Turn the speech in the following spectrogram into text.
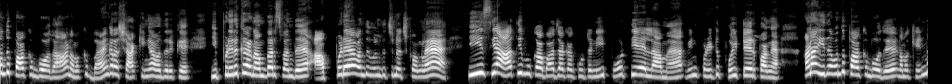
வந்து பார்க்கும்போதுதான் நமக்கு பயங்கர ஷாக்கிங்காக வந்து இருக்கு இப்படி இருக்கிற நம்பர்ஸ் வந்து அப்படியே வந்து விழுந்துச்சுன்னு வச்சுக்கோங்களேன். ஈஸியா அதிமுக பாஜக கூட்டணி போட்டியே இல்லாம வின் பண்ணிட்டு போயிட்டே இருப்பாங்க. ஆனா இதை வந்து பார்க்கும்போது நமக்கு என்ன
